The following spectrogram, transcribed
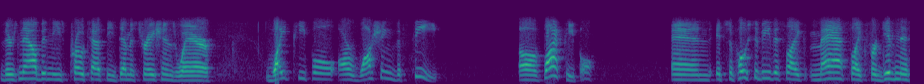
there's now been these protests, these demonstrations where white people are washing the feet of black people. And it's supposed to be this like mass like forgiveness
